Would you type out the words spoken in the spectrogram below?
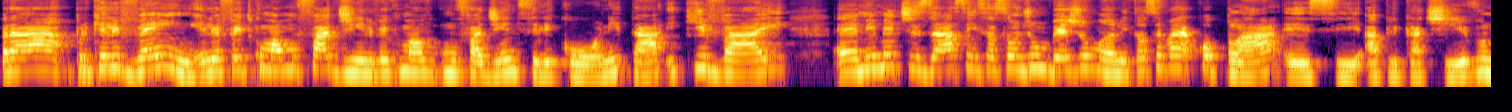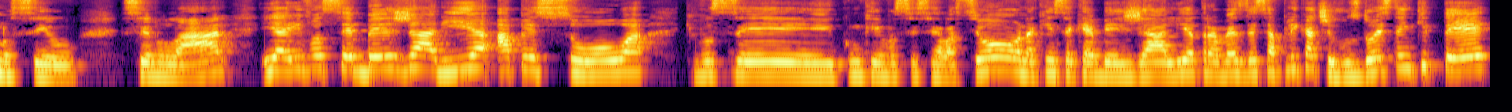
para porque ele vem, ele é feito com uma almofadinha, ele vem com uma almofadinha de silicone, tá? E que vai é, mimetizar a sensação de um beijo humano. Então você vai acoplar esse aplicativo no seu celular e aí você beijaria a pessoa que você com quem você se relaciona, quem você quer beijar ali através desse aplicativo. Os dois têm que ter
